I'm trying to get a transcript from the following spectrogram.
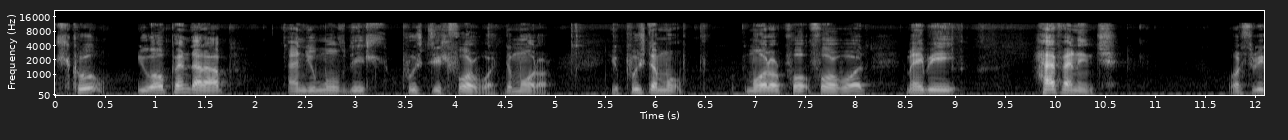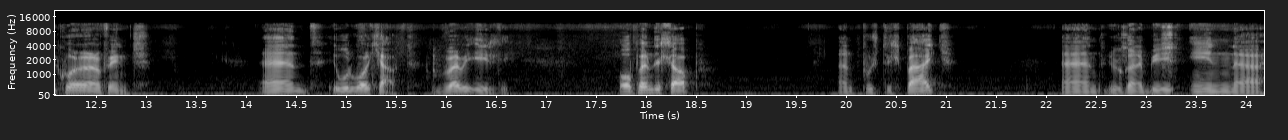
screw you open that up and you move this push this forward the motor. You push the mo motor forward maybe half an inch or three quarter of an inch and it will work out very easy. Open this up and push this back and you're going to be in uh,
